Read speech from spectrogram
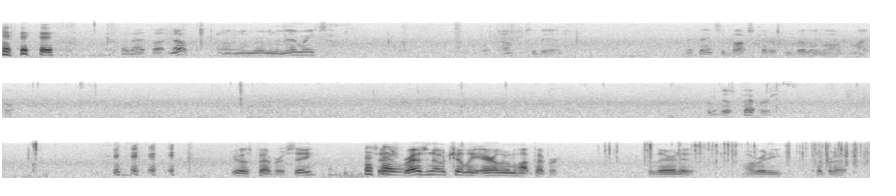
And I thought, nope, I don't have room in the memory. Oh, too bad. My fancy box cutter from brother-in-law Michael. Look at those peppers. Look at those peppers, see? It says Fresno Chili Heirloom Hot Pepper. So there it is, already peppered up.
